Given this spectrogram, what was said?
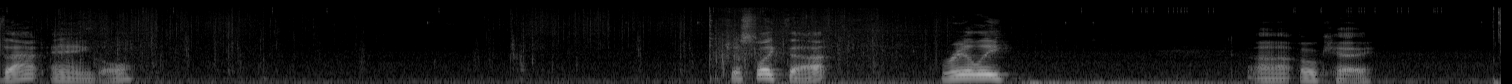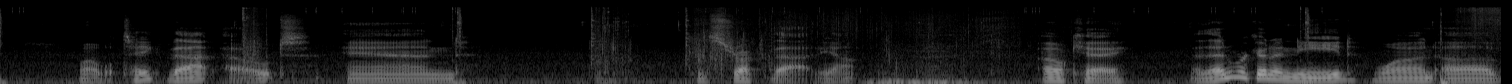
that angle, just like that. Really? Uh, okay. Well, we'll take that out and construct that, yeah. Okay. And then we're going to need one of...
